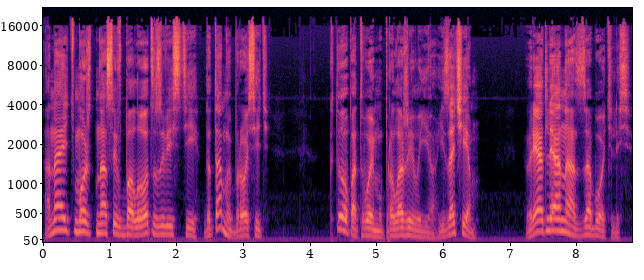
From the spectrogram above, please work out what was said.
«Она ведь может нас и в болото завести, да там и бросить. Кто, по-твоему, проложил ее и зачем? Вряд ли о нас заботились.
